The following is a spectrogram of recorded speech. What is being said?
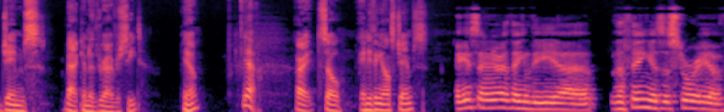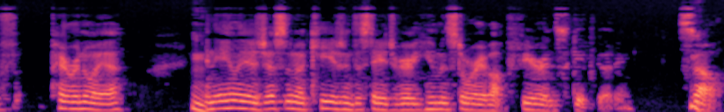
James back into the driver's seat. Yeah. Yeah, All right. So, anything else, James? I guess another thing, the uh, the thing is a story of paranoia, and Alien is just an occasion to stage a very human story about fear and scapegoating. So,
